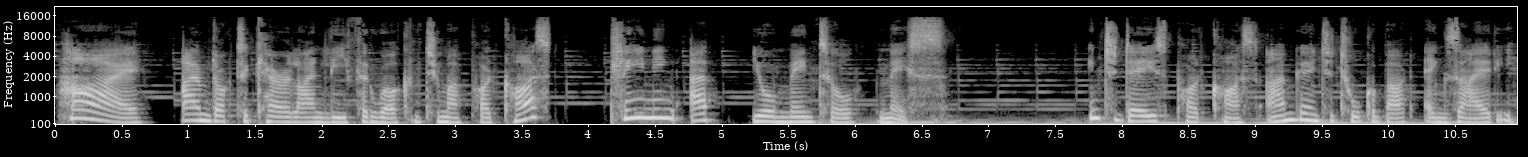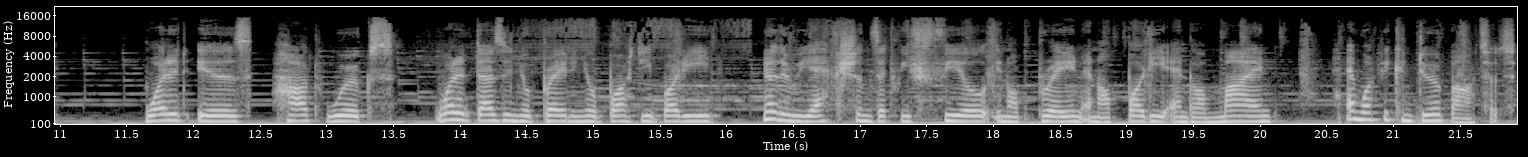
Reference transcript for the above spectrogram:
Hi, I'm Dr. Caroline Leaf, and welcome to my podcast, Cleaning Up Your Mental Mess. In today's podcast, I'm going to talk about anxiety what it is, how it works, what it does in your brain and your body, body, you know, the reactions that we feel in our brain and our body and our mind, and what we can do about it.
